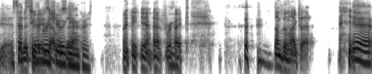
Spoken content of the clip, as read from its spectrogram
Yeah, so the two days other I issue was again, there. Chris. yeah, right. Something like that. yeah.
